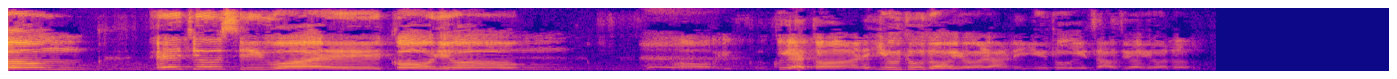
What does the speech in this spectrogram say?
迄就是我的故乡。哦，几啊段，你 YouTube 都有啦，你 YouTube 一找就有了。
